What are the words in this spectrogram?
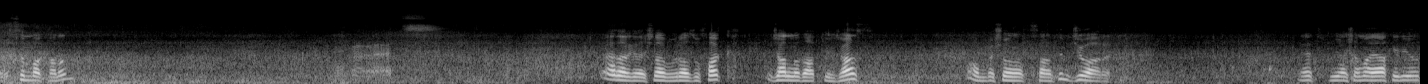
Gelsin bakalım. Evet. Evet arkadaşlar biraz ufak. Canlı da atlayacağız. 15-16 santim civarı. Evet bu yaşama ayak ediyor.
